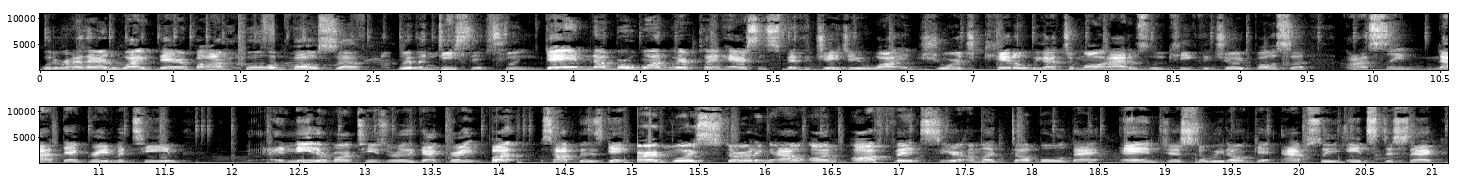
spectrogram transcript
Would rather had White there, but I'm cool with Bosa. We have a decent team. Game number one, we're playing Harrison Smith, J.J. Watt, and George Kittle. We got Jamal Adams, Luke Kuechly, Joey Bosa. Honestly, not that great of a team. And neither of our teams are really that great, but let's hop in this game. All right, boys, starting out on offense here, I'm going to double that end just so we don't get absolutely insta-sacked.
